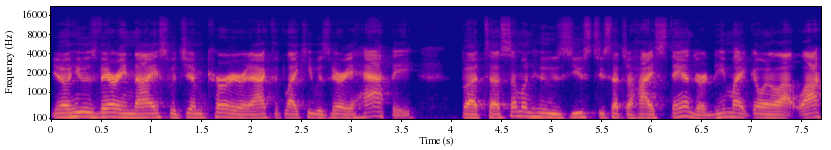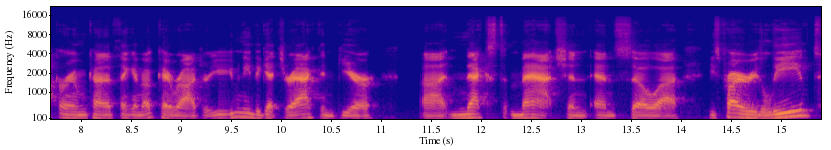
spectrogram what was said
you know, he was very nice with Jim Courier and acted like he was very happy. But uh, someone who's used to such a high standard, he might go in a lot locker room kind of thinking, okay, Roger, you need to get your act in gear uh, next match. And, and so uh, he's probably relieved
